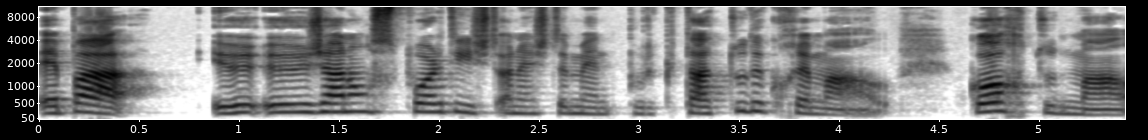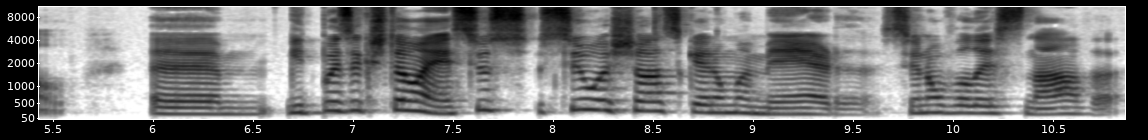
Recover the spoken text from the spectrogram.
é pá, eu, eu já não suporto isto, honestamente, porque está tudo a correr mal, corre tudo mal. Um, e depois a questão é: se eu, se eu achasse que era uma merda, se eu não valesse nada,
